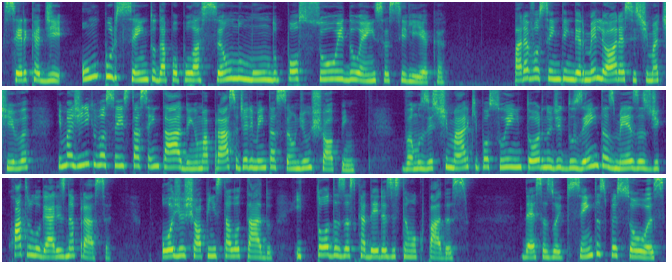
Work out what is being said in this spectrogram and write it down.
cerca de 1% da população no mundo possui doença celíaca. Para você entender melhor essa estimativa, imagine que você está sentado em uma praça de alimentação de um shopping. Vamos estimar que possui em torno de 200 mesas de quatro lugares na praça. Hoje o shopping está lotado e todas as cadeiras estão ocupadas. Dessas 800 pessoas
